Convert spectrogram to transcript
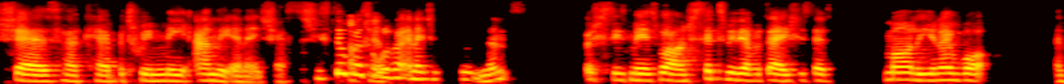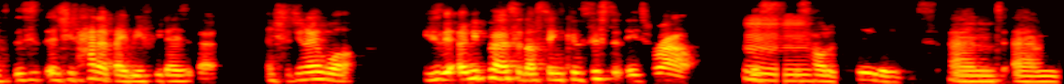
shares her care between me and the NHS. So she still goes okay. to all of her NHS appointments, but she sees me as well. And she said to me the other day, she said, Marley, you know what? And this is, and she'd had her baby a few days ago. And she said, you know what? You're the only person I've seen consistently throughout this, mm. this whole experience. Mm. And um,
